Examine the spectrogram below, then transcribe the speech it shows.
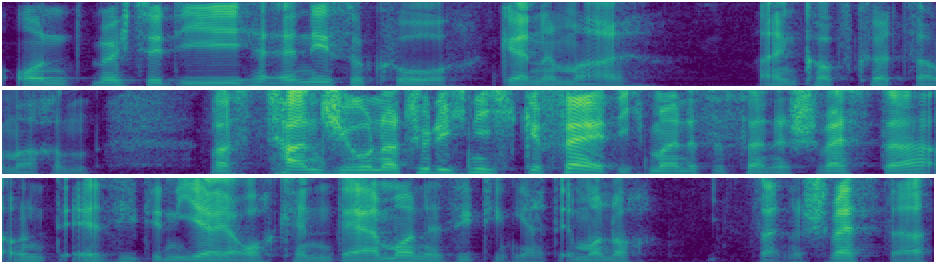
und möchte die Nezuko gerne mal einen Kopf kürzer machen. Was Tanjiro natürlich nicht gefällt. Ich meine, es ist seine Schwester und er sieht in ihr ja auch keinen Dämon, er sieht in ihr halt immer noch seine Schwester.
